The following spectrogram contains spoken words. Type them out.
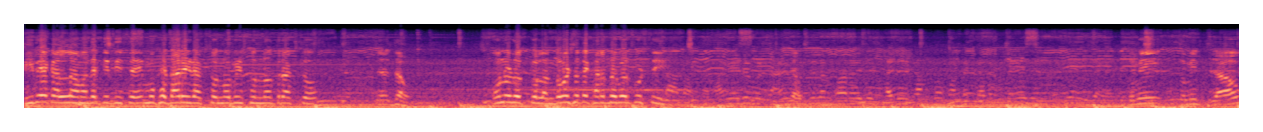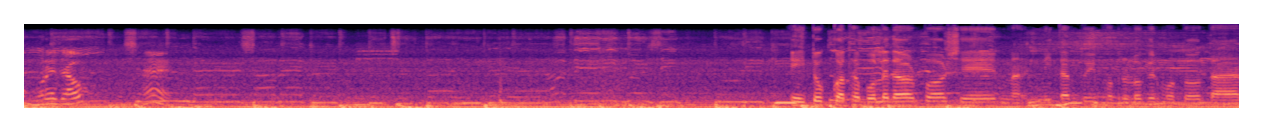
বিবেক আল্লাহ আমাদেরকে দিছে, মুখে দাঁড়িয়ে রাখছো, নবীর সুন্নত রাখছো। যাও, অনুরোধ করলাম, তোমার সাথে খারাপ ব্যবহার করছি। তুমি তুমি যাও, ঘুরে যাও। হ্যাঁ। এইটুক কথা বলে দেওয়ার পর সে নিতান্তই ভদ্রলোকের মতো তার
